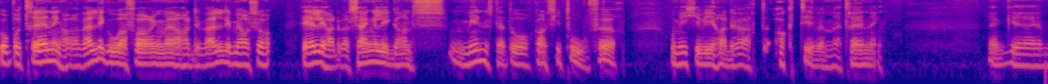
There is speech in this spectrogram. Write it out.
gå på trening har jeg veldig god erfaring med. Jeg hadde veldig mye, altså Eli hadde vært sengeliggende minst et år, kanskje to, før. Om ikke vi hadde vært aktive med trening. Jeg eh,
